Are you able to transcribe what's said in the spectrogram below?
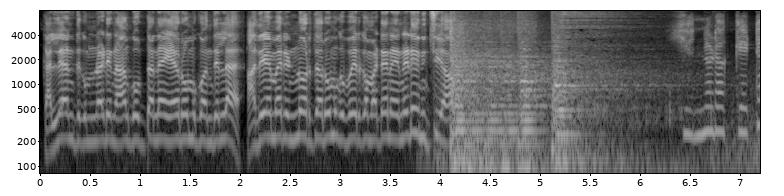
கல்யாணத்துக்கு முன்னாடி நான் கூப்பிட்டானே என் ரூமுக்கு வந்தில்ல. அதே மாதிரி இன்னொருத்தர் ரூமுக்கு போயிருக்க மாட்டேன்னு என்னடி நிச்சயம்? என்னடா கேட்ட?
